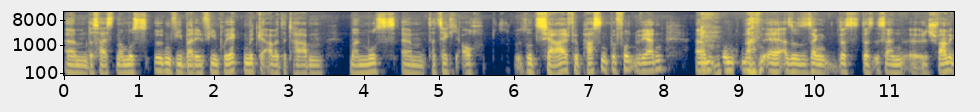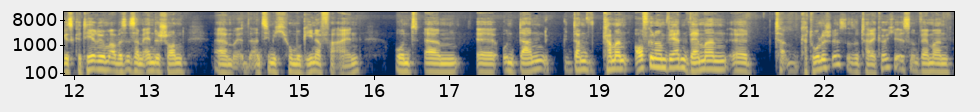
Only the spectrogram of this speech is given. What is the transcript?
Ähm, das heißt, man muss irgendwie bei den vielen Projekten mitgearbeitet haben. Man muss ähm, tatsächlich auch sozial für passend befunden werden. Ähm, mhm. Und man, äh, also sozusagen, das, das ist ein äh, schwammiges Kriterium, aber es ist am Ende schon ähm, ein ziemlich homogener Verein. Und, ähm, äh, und dann, dann kann man aufgenommen werden, wenn man äh, katholisch ist, also Teil der Kirche ist und wenn man,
